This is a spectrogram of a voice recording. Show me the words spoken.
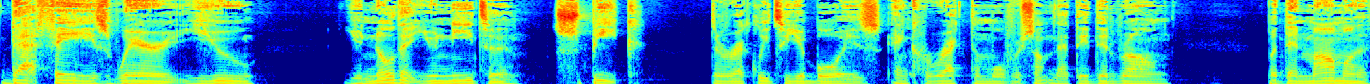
that phase where you you know that you need to speak directly to your boys and correct them over something that they did wrong but then mama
